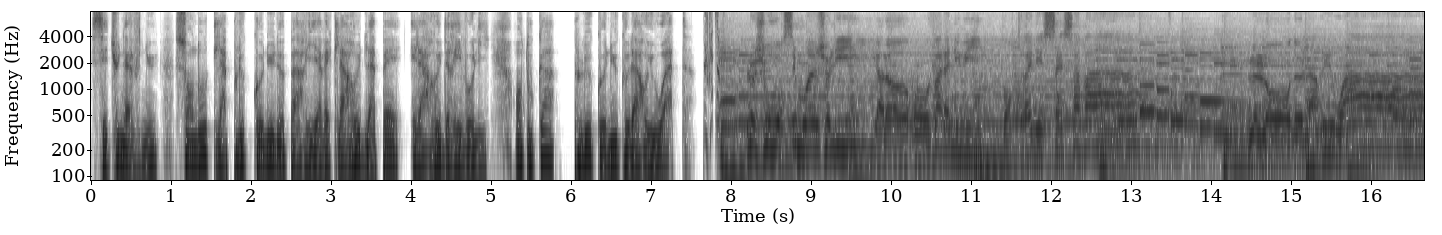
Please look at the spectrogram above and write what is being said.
c'est une avenue, sans doute la plus connue de Paris avec la rue de la Paix et la rue de Rivoli. En tout cas, plus connue que la rue Watt. Le jour c'est moins joli, alors on va la nuit pour traîner ses savates. Le long de la rue Watt,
